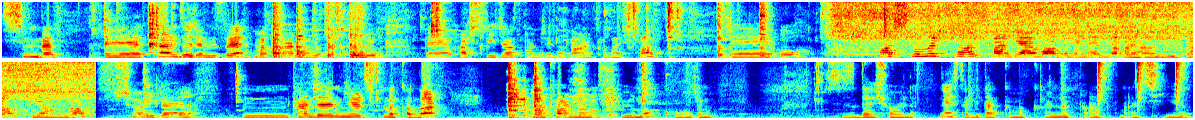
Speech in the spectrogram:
Şimdi e, tenceremize makarnamızı koyup e, haşlayacağız öncelikle arkadaşlar. E, o haşlanırken ben diğer malzemelerini de ayarlayacağım bir yandan. Şöyle hmm, tencerenin yarısına kadar makarnanın suyunu koydum. Sizi de şöyle... Neyse bir dakika makarnanın altını açayım.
